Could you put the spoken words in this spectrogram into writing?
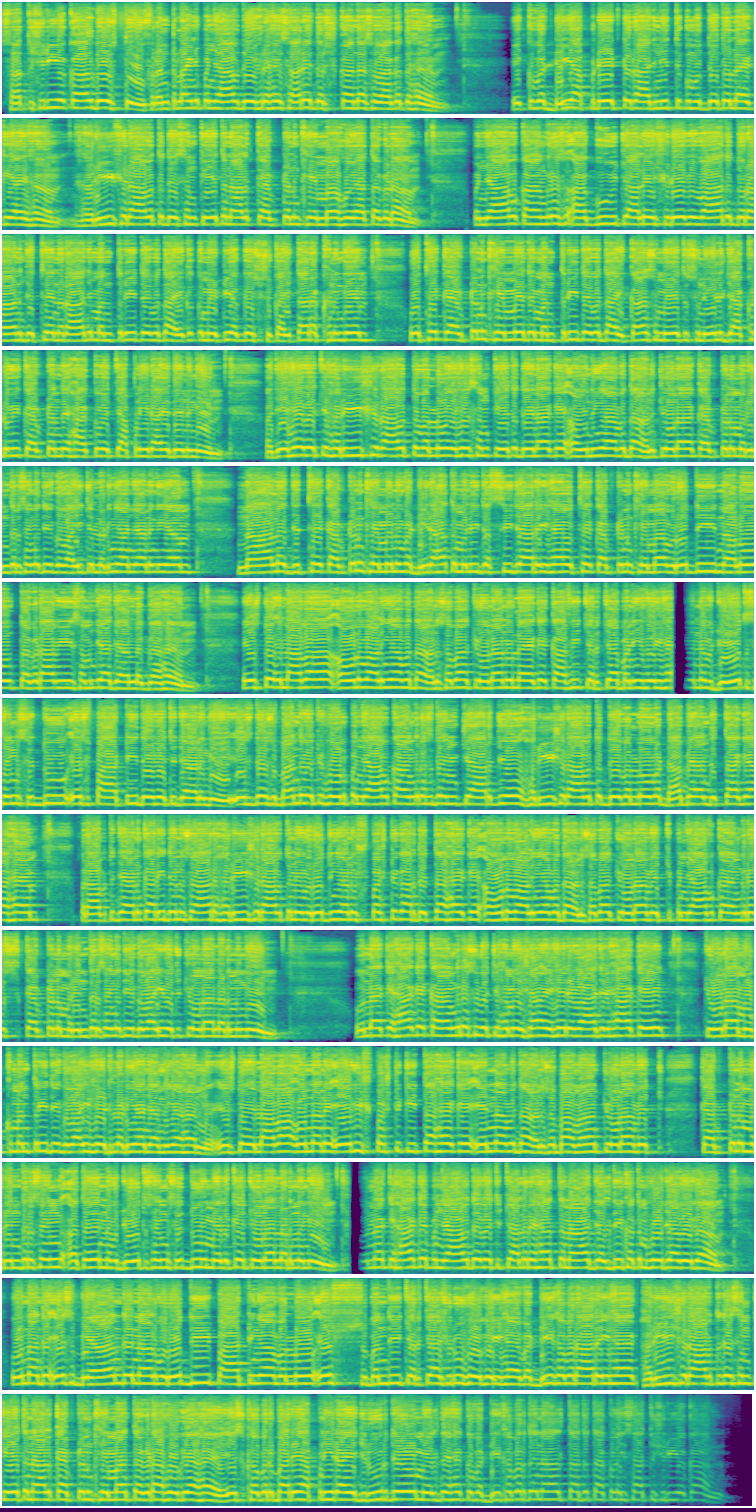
ਸਤਿ ਸ਼੍ਰੀ ਅਕਾਲ ਦੋਸਤੋ ਫਰੰਟਲਾਈਨ ਪੰਜਾਬ ਦੇਖ ਰਹੇ ਸਾਰੇ ਦਰਸ਼ਕਾਂ ਦਾ ਸਵਾਗਤ ਹੈ ਇੱਕ ਵੱਡੀ ਅਪਡੇਟ ਰਾਜਨੀਤਿਕ ਮੁੱਦੇ ਤੋਂ ਲੈ ਕੇ ਆਏ ਹਾਂ ਹਰੀਸ਼ ਰਾਵਤ ਦੇ ਸੰਕੇਤ ਨਾਲ ਕੈਪਟਨ ਖੇਮਾ ਹੋਇਆ ਤਗੜਾ ਪੰਜਾਬ ਕਾਂਗਰਸ ਆਗੂ ਵਿਚਾਲੇ ਛਿੜੇ ਵਿਵਾਦ ਦੌਰਾਨ ਜਿੱਥੇ ਨਾਰਾਜ਼ ਮੰਤਰੀ ਤੇ ਵਿਧਾਇਕ ਕਮੇਟੀ ਅੱਗੇ ਸ਼ਿਕਾਇਤਾਂ ਰੱਖਣਗੇ ਉੱਥੇ ਕੈਪਟਨ ਖੇਮੇ ਦੇ ਮੰਤਰੀ ਤੇ ਵਿਧਾਇਕਾਂ ਸਮੇਤ ਸੁਨੀਲ ਜਾਖੜ ਵੀ ਕੈਪਟਨ ਦੇ ਹੱਕ ਵਿੱਚ ਆਪਣੀ رائے ਦੇਣਗੇ ਅਜਿਹੇ ਵਿੱਚ ਹਰੀਸ਼ ਰਾਵਤ ਵੱਲੋਂ ਇਹ ਸੰਕੇਤ ਦੇਣਾ ਕਿ ਆਉਂਦੀਆਂ ਵਿਧਾਨ ਚੋਣਾਂ ਕੈਪਟਨ ਅਮਰਿੰਦਰ ਸਿੰਘ ਦੀ ਅਗਵਾਈ 'ਚ ਲੜੀਆਂ ਜਾਣਗੀਆਂ। ਨਾਲ ਜਿੱਥੇ ਕੈਪਟਨ ਖੇਮੇ ਨੂੰ ਵੱਡੀ ਰਾਹਤ ਮਿਲੀ ਦੱਸੀ ਜਾ ਰਹੀ ਹੈ, ਉੱਥੇ ਕੈਪਟਨ ਖੇਮਾ ਵਿਰੋਧੀ ਨਾਲੋਂ ਤਗੜਾ ਵੀ ਸਮਝਿਆ ਜਾਣ ਲੱਗਾ ਹੈ। ਇਸ ਤੋਂ ਇਲਾਵਾ ਆਉਣ ਵਾਲੀਆਂ ਵਿਧਾਨ ਸਭਾ ਚੋਣਾਂ ਨੂੰ ਲੈ ਕੇ ਕਾਫੀ ਚਰਚਾ ਬਣੀ ਹੋਈ ਹੈ ਕਿ ਨਵਜੋਤ ਸਿੰਘ ਸਿੱਧੂ ਇਸ ਪਾਰਟੀ ਦੇ ਵਿੱਚ ਜਾਣਗੇ। ਇਸ ਦੇ ਸਬੰਧ ਵਿੱਚ ਹੁਣ ਪੰਜਾਬ ਕਾਂਗਰਸ ਦੇ ਇੰਚਾਰਜ ਹਰੀਸ਼ ਰਾਵਤ ਦੇ ਵੱਲੋਂ ਵੱਡਾ ਬਿਆਨ ਦਿੱਤਾ ਗਿਆ ਹੈ। ਪ੍ਰਾਪਤ ਜਾਣਕਾਰੀ ਦੇ ਅਨੁਸਾਰ ਹਰੀਸ਼ ਰਾਵਤ ਨੇ ਵਿਰੋਧੀਆਂ ਨੂੰ ਸਪਸ਼ਟ ਕਰ ਦਿੱਤਾ ਹੈ ਕਿ ਆਉਣ ਵਾਲੀਆਂ ਵਿਧਾਨ ਸਭਾ ਚੋਣਾਂ ਵਿੱਚ ਪੰਜਾਬ ਕਾਂਗਰਸ ਕੈਪਟਨ ਅਮਰਿੰਦਰ ਸਿੰਘ ਦੀ ਅਗਵਾਈ ਵਿੱਚ ਚੋਣਾਂ ਲੜਨਗੇ। ਉਹਨਾਂ ਕਿਹਾ ਕਿ ਕਾਂਗਰਸ ਵਿੱਚ ਹਮੇਸ਼ਾ ਇਹ ਰਿਵਾਜ ਰਿਹਾ ਕਿ ਚੋਣਾਂ ਮੁੱਖ ਮੰਤਰੀ ਦੀ ਅਗਵਾਈ ਹੇਠ ਲੜੀਆਂ ਜਾਂਦੀਆਂ ਹਨ। ਇਸ ਤੋਂ ਇਲਾਵਾ ਉਹਨਾਂ ਨੇ ਇਹ ਵੀ ਸਪਸ਼ਟ ਕੀਤਾ ਹੈ ਕਿ ਇਹਨਾਂ ਵਿਧਾਨ ਸਭਾਵਾਂ ਚੋਣਾਂ ਵਿੱਚ ਕੈਪਟਨ ਅਮਰਿੰਦਰ ਸਿੰਘ ਅਤੇ ਨਵਜੋਤ ਸਿੰਘ ਸਿੱਧੂ ਮਿਲ ਕੇ ਚੋਣਾਂ ਲੜਨਗੇ। ਉਹਨਾਂ ਕਿਹਾ ਕਿ ਪੰਜਾਬ ਦੇ ਵਿੱਚ ਚੱਲ ਰਿਹਾ ਤਣਾਅ ਜਲਦੀ ਖਤਮ ਹੋ ਜਾਵੇਗਾ। ਉਹਨਾਂ ਦੇ ਇਸ ਬਿਆਨ ਦੇ ਨਾਲ ਵਿਰੋਧੀ ਪਾਰਟੀਆਂ ਵੱਲੋਂ ਇਸ ਸੰਬੰਧੀ ਚਰਚਾ ਸ਼ੁਰੂ ਹੋ ਗਈ ਹੈ ਵੱਡੀ ਖਬਰ ਆ ਰਹੀ ਹੈ ਹਰੀਸ਼ ਰਾਵਤ ਦੇ ਸੰਕੇਤ ਨਾਲ ਕੈਪਟਨ ਖੇਮਾ ਤਗੜਾ ਹੋ ਗਿਆ ਹੈ ਇਸ ਖਬਰ ਬਾਰੇ ਆਪਣੀ رائے ਜ਼ਰੂਰ ਦਿਓ ਮਿਲਦੇ ਹਾਂ ਇੱਕ ਵੱਡੀ ਖਬਰ ਦੇ ਨਾਲ ਤਦ ਤੱਕ ਲਈ ਸਤਿ ਸ਼੍ਰੀ ਅਕਾਲ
